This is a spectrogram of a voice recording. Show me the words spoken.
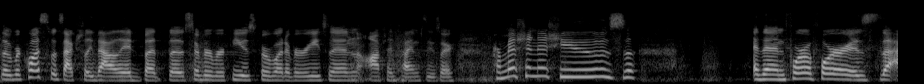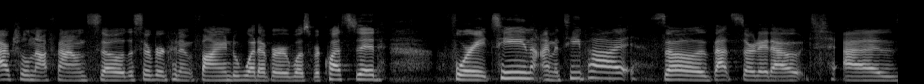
the request was actually valid, but the server refused for whatever reason. Oftentimes these are permission issues. And then 404 is the actual not found, so the server couldn't find whatever was requested. 418, I'm a teapot. So that started out as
